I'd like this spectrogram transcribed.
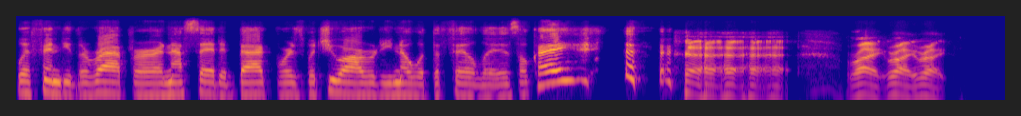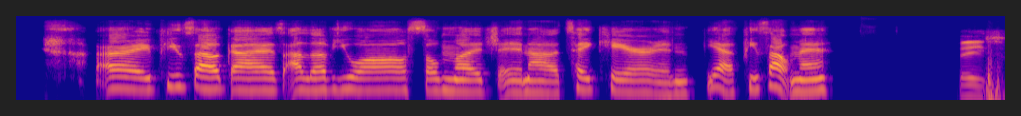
with FendiDa Rappa. And I said it backwards, but you already know what the feel is, okay? right, right, right. All right. Peace out, guys. I love you all so much and uh, take care. And yeah, peace out, man. Peace.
